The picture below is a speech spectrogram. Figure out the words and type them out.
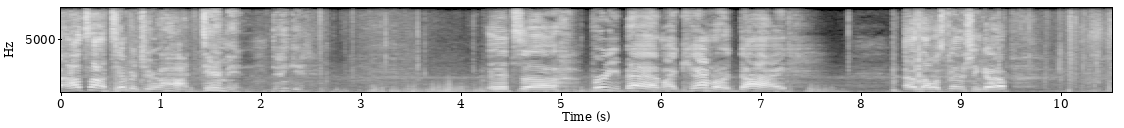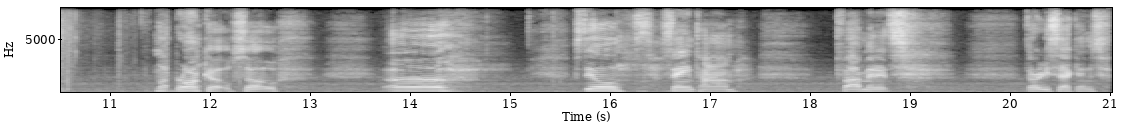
Uh, outside temperature, ah, oh, damn it, dang it. It's uh, pretty bad. My camera died as I was finishing up my Bronco. So, uh, still same time, five minutes, 30 seconds.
